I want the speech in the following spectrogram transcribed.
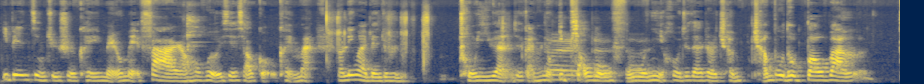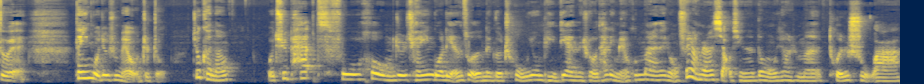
一边进去是可以美容美发，然后会有一些小狗可以卖，然后另外一边就是宠物医院，就感觉那种一条龙服务，你以后就在这儿全全部都包办了。对，但英国就是没有这种，就可能我去 Pets for Home，就是全英国连锁的那个宠物用品店的时候，它里面会卖那种非常非常小型的动物，像什么豚鼠啊、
